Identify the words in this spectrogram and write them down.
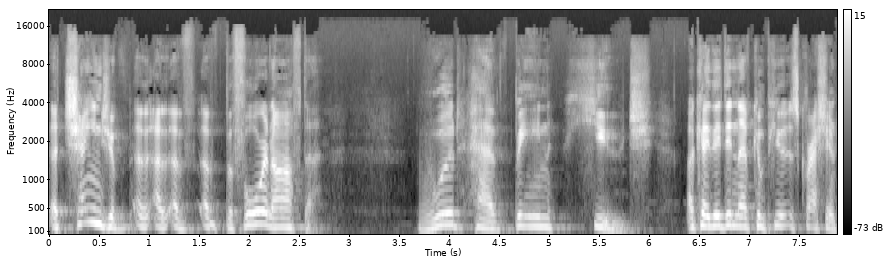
A change of, of, of before and after would have been huge. Okay, they didn't have computers crashing,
